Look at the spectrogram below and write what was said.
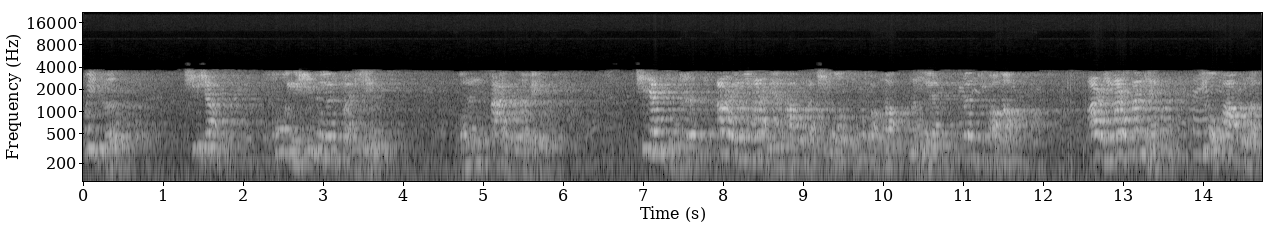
为此，气象服务于新能源转型，我们大有作为。气象组织二零零二年发布了《气候服务广告能源专题报告》，二零二三年又发布了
